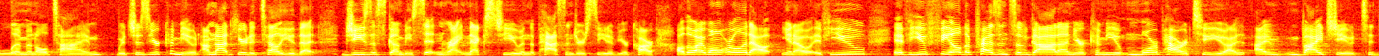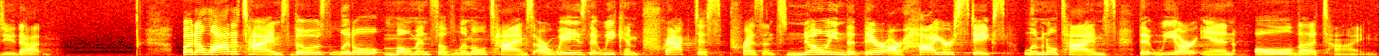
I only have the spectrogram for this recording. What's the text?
liminal time, which is your commute. I'm not here to tell you that Jesus is going to be sitting right next to you in the passenger seat of your car. Although I won't rule it out. You know, if you if you feel the presence of God on your commute, more power to you. I, I invite you to do that. But a lot of times, those little moments of liminal times are ways that we can practice presence, knowing that there are higher stakes liminal times that we are in all the time.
